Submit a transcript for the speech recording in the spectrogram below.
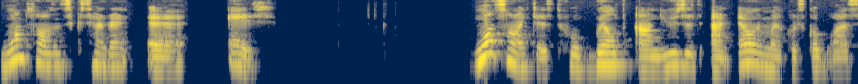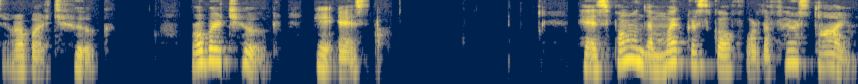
1600s. uh. One scientist who built and used an early microscope was Robert Hooke. Robert Hooke, he is he has found the microscope for the first time.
